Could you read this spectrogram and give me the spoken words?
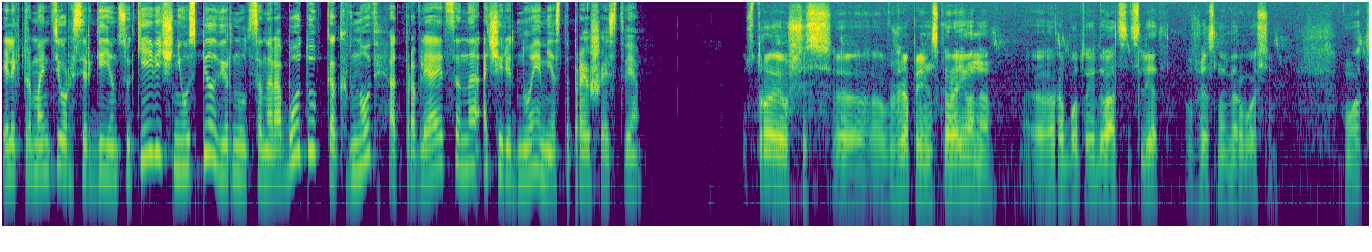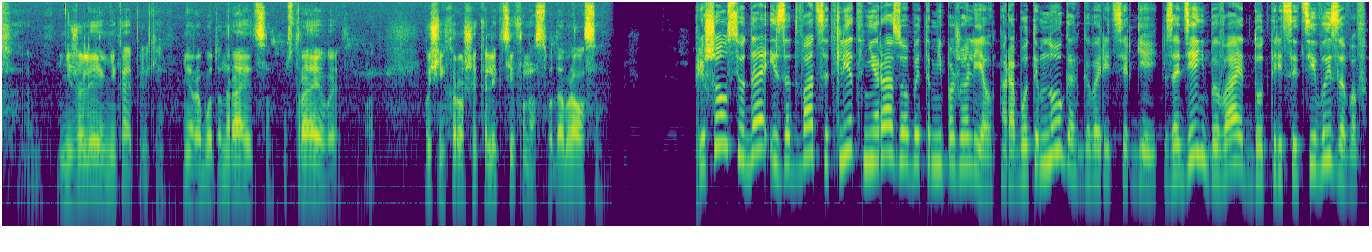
Электромонтер Сергей Янцукевич не успел вернуться на работу, как вновь отправляется на очередное место происшествия. Устроившись э, в ЖЭП Ленинского района, работаю 20 лет, уже с номер 8. Вот. Не жалею ни капельки. Мне работа нравится, устраивает. Вот. Очень хороший коллектив у нас подобрался. Пришел сюда и за 20 лет ни разу об этом не пожалел. Работы много, говорит Сергей. За день бывает до 30 вызовов.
